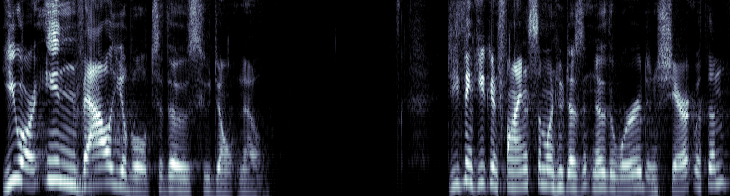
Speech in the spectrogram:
you are invaluable to those who don't know. Do you think you can find someone who doesn't know the word and share it with them?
